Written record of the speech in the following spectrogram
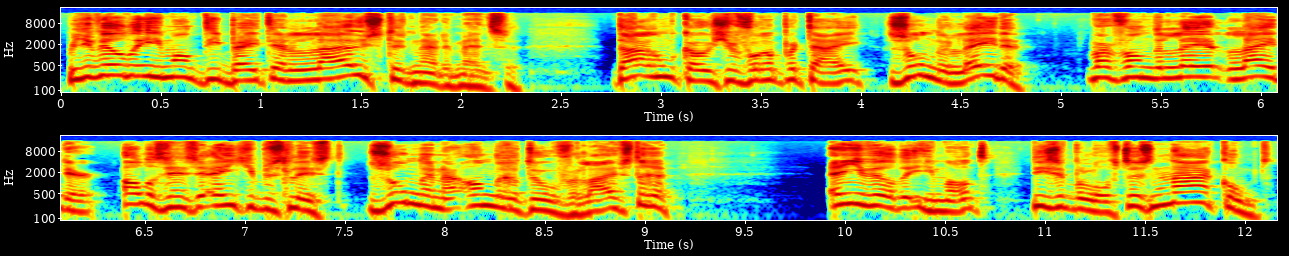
Maar je wilde iemand die beter luistert naar de mensen. Daarom koos je voor een partij zonder leden. Waarvan de leider alles in zijn eentje beslist, zonder naar anderen te hoeven luisteren. En je wilde iemand die zijn beloftes nakomt.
